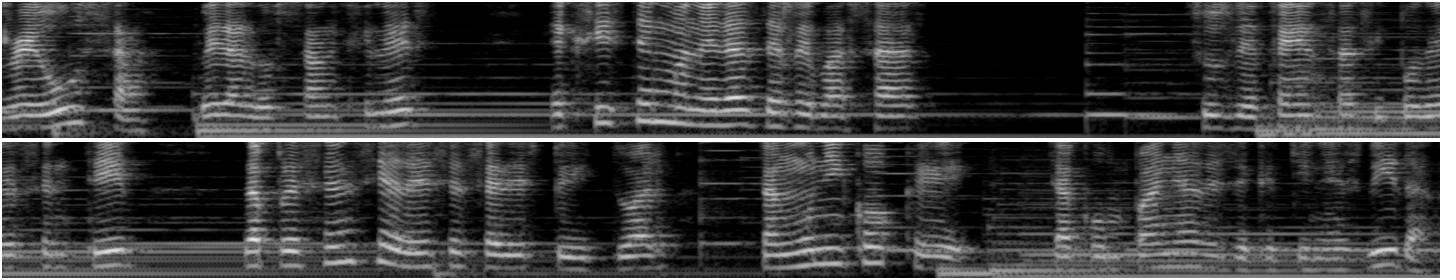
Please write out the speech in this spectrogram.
rehúsa ver a los ángeles, existen maneras de rebasar sus defensas y poder sentir la presencia de ese ser espiritual tan único que te acompaña desde que tienes vida.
